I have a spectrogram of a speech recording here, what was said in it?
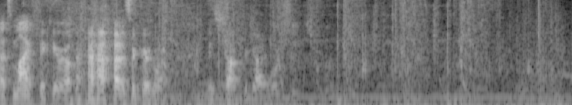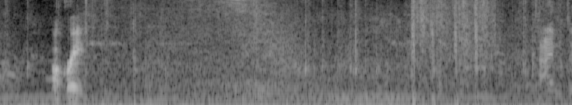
That's my fake hero. That's a good one. It shot the guy. Oh, great. Time to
